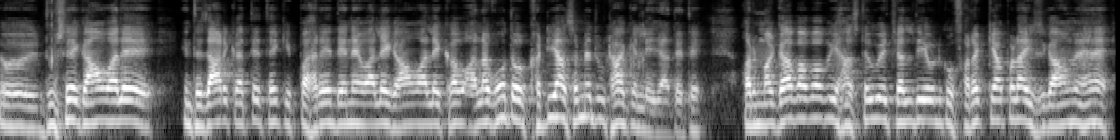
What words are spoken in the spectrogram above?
तो दूसरे गाँव वाले इंतज़ार करते थे कि पहरे देने वाले, गाँव वाले कब अलग हों तो खटिया समेत उठा के ले जाते थे। और मग्गा बाबा भी हँसते हुए चल दिए, उनको फ़र्क क्या पड़ा? इस गाँव में है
